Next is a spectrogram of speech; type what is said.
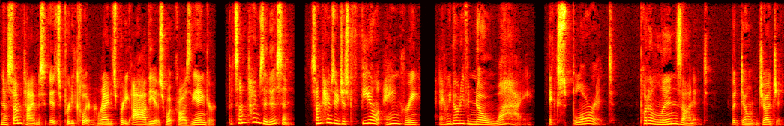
now sometimes it's pretty clear, right? It's pretty obvious what caused the anger, but sometimes it isn't. Sometimes we just feel angry and we don't even know why. Explore it. Put a lens on it, but don't judge it.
